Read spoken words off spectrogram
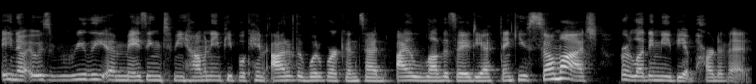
you know, it was really amazing to me how many people came out of the woodwork and said, I love this idea. Thank you so much for letting me be a part of it.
